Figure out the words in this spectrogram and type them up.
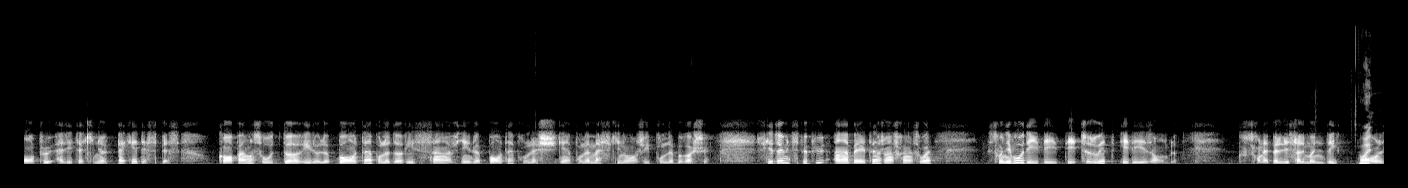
on peut aller taquiner un paquet d'espèces qu'on pense au doré, le bon temps pour le doré s'en vient, le bon temps pour l'achigan, pour le masquinongé, pour le brochet. Ce qui est un petit peu plus embêtant, Jean-François, c'est au niveau des, truites et des ombles. Ce qu'on appelle les salmonidés. On le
